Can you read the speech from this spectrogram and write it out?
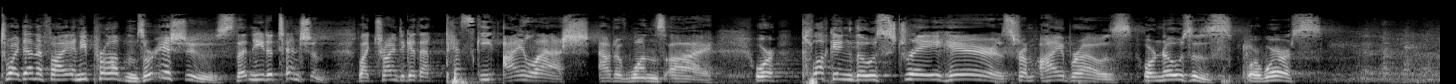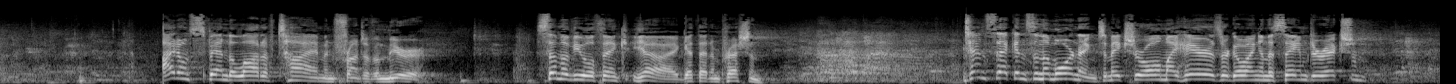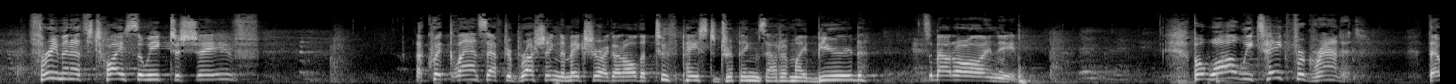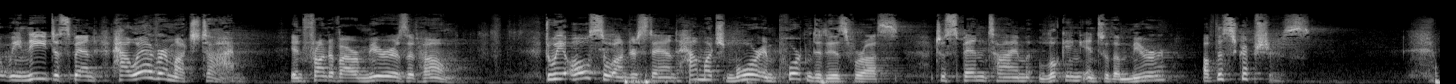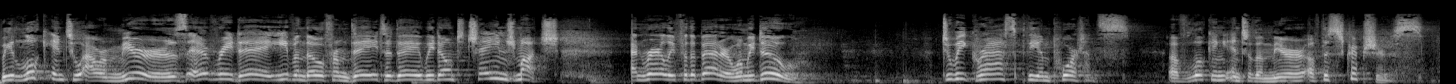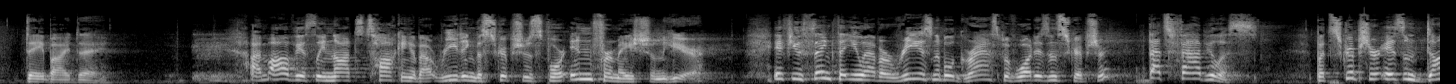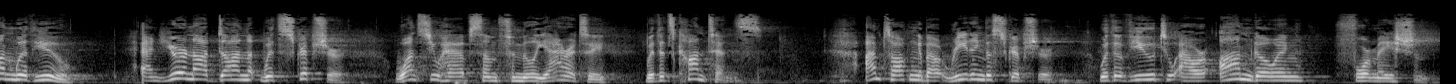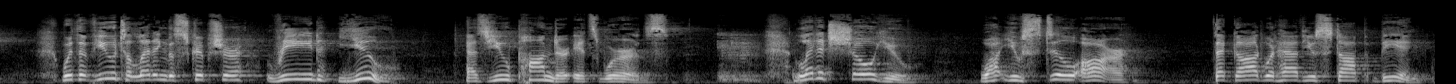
To identify any problems or issues that need attention, like trying to get that pesky eyelash out of one's eye, or plucking those stray hairs from eyebrows or noses, or worse. I don't spend a lot of time in front of a mirror. Some of you will think, yeah, I get that impression. 10 seconds in the morning to make sure all my hairs are going in the same direction. Three minutes twice a week to shave. A quick glance after brushing to make sure I got all the toothpaste drippings out of my beard. It's about all I need. But while we take for granted that we need to spend however much time in front of our mirrors at home, do we also understand how much more important it is for us to spend time looking into the mirror of the scriptures? We look into our mirrors every day, even though from day to day we don't change much, and rarely for the better when we do. Do we grasp the importance of looking into the mirror of the scriptures day by day? I'm obviously not talking about reading the scriptures for information here. If you think that you have a reasonable grasp of what is in scripture, that's fabulous. But scripture isn't done with you. And you're not done with Scripture once you have some familiarity with its contents. I'm talking about reading the Scripture with a view to our ongoing formation, with a view to letting the Scripture read you as you ponder its words. Let it show you what you still are that God would have you stop being.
